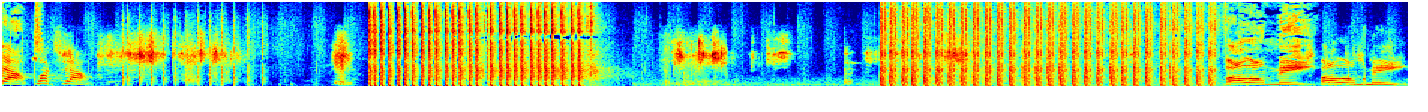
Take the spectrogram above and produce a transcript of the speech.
out! Watch out! Follow me. Follow me.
